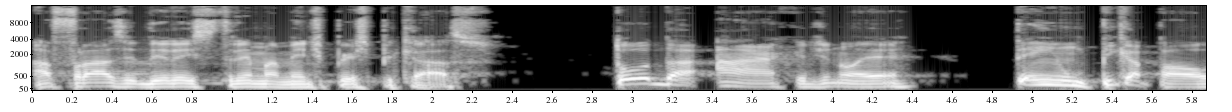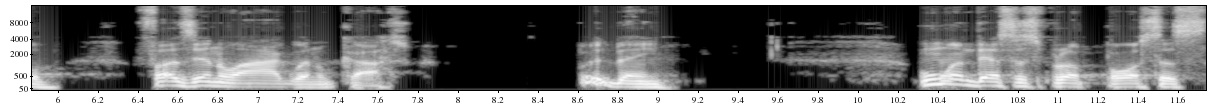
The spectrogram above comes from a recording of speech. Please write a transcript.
a frase dele é extremamente perspicaz. Toda a arca de Noé tem um pica-pau fazendo água no casco. Pois bem, uma dessas propostas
